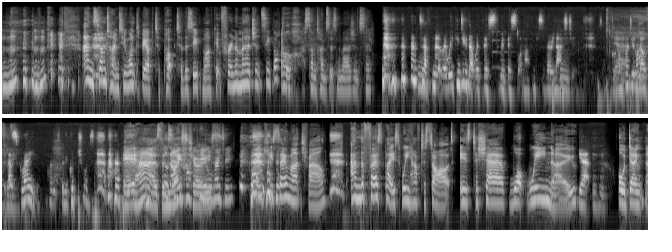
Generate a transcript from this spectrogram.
Mm-hmm, mm-hmm. And sometimes you want to be able to pop to the supermarket for an emergency bottle. Oh, sometimes it's an emergency. Mm. Definitely, we can do that with this with this one. I think it's a very nice mm. gin. So good. I'm glad you like lovely. it. That's great. I'm it's been a good choice. It has a nice choice. already. Thank you so much, Val. And the first place we have to start is to share what we know yeah. Mm-hmm. or don't know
